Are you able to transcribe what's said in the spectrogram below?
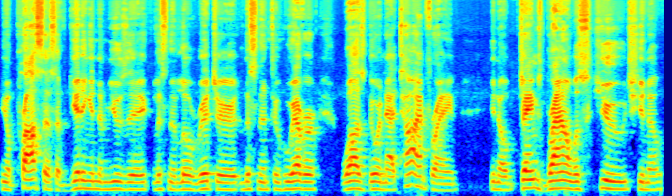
you know, process of getting into music, listening to Little Richard, listening to whoever was during that time frame you know, James Brown was huge, you know,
